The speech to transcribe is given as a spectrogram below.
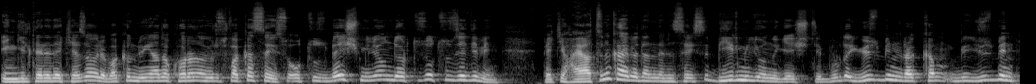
İngiltere'de keza öyle. Bakın dünyada koronavirüs vaka sayısı 35 milyon 437 bin. Peki hayatını kaybedenlerin sayısı 1 milyonu geçti. Burada 100 bin rakam 100 bin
